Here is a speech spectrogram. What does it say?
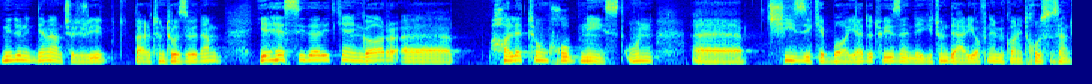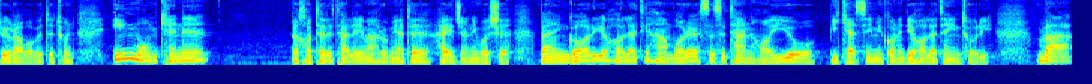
می‌دونید نمی‌دونم چجوری براتون توضیح بدم. یه حسی دارید که انگار حالتون خوب نیست. اون چیزی که باید توی زندگیتون دریافت نمی کنید خصوصا توی روابطتون. این ممکنه به خاطر تله محرومیت هیجانی باشه. و انگار یه حالتی همواره احساس تنهایی و بیکسی می‌کنید یه حالت اینطوری. و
